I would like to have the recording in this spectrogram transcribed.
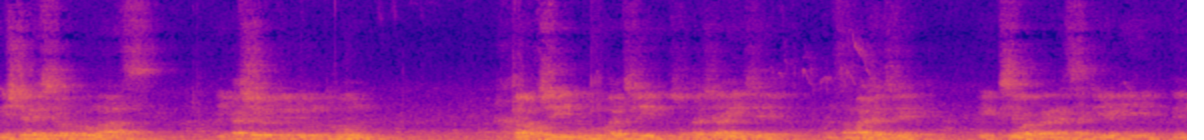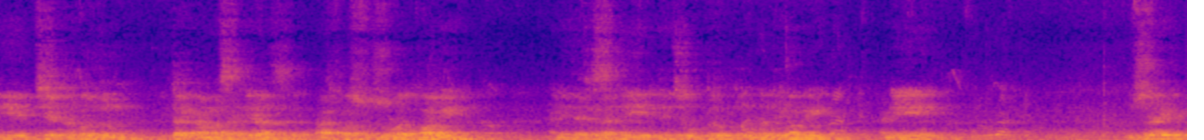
निष्ठेने सेवा करून आज एका सेवेतून निवृत्त होऊन गावची कुटुंबाची स्वतःचे आईचे समाजाचे एक सेवा करण्यासाठी आणि त्यांनी एक क्षेत्र बदलून इतर कामासाठी आज आजपासून सुरुवात व्हावी आणि त्याच्यासाठी त्यांचे उत्तर उत्तर उन्नती व्हावी. आणि दुसरा एक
